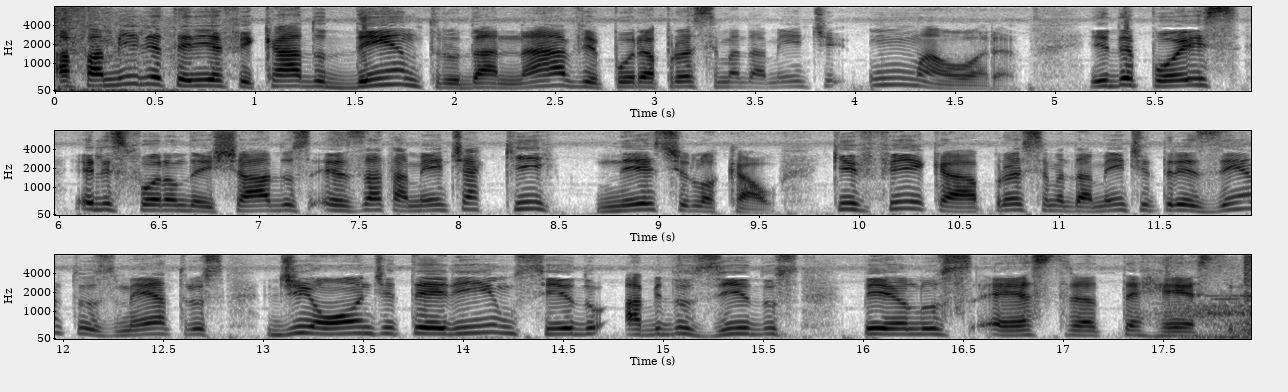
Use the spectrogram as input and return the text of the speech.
A família teria ficado dentro da nave por aproximadamente uma hora. E depois eles foram deixados exatamente aqui, neste local, que fica a aproximadamente 300 metros de onde teriam sido abduzidos pelos extraterrestres.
